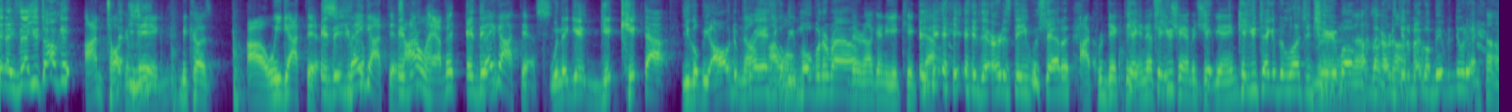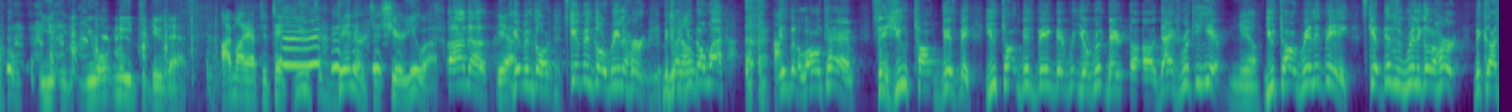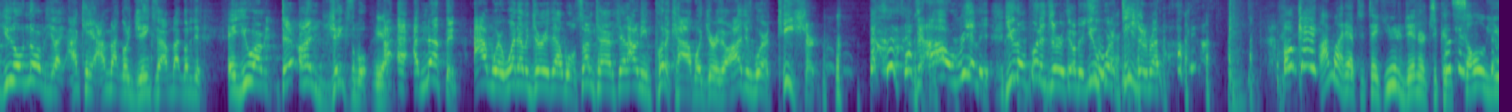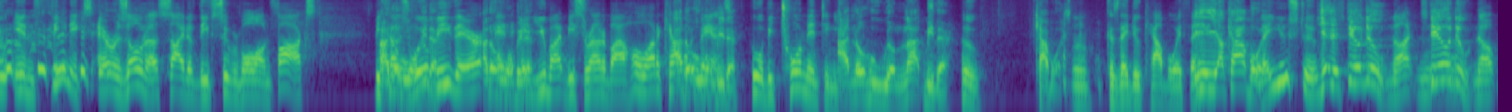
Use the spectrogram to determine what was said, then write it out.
okay. They say you talking. I'm talking That- big because uh, we got this. And then you they come- got this. I don't have it. and then they got this. When they get get kicked out, you gonna be all depressed. I you gonna be won't. moping around. They're not going to get kicked out. the Ernestine was shattered. I predicted NFC Championship can, game. Can you take him to lunch and cheer him up? No, I'm like, Ernestine, I'm not gonna be able to do that. No, you, you won't need to do that. I might have to take you to dinner to cheer you up. Oh no, Yeah. Skip is going. Skip is going to really hurt because you know- know, why? it's been a long time since you talked this big. You talked this big that your their uh, uh, Dak's rookie year. Yeah. You talk really big. Skip, this is really going to hurt because you don't normally. You're like, I can't. I'm not going to jinx it. I'm not going to. And you are. They're unjinxable. Yeah. I, I, I- nothing. I wear whatever jersey I want. Sometimes shit, I don't even put a cowboy jersey on. I just wear a T-shirt. I said, oh, really? You don't put a jersey on. You wear a T-shirt around. Okay. I might have to take you to dinner to console you in Phoenix, Arizona, side of the Super Bowl on Fox, because who won't be we'll be there, I know who and, won't be there. you might be surrounded by a whole lot of know Cowboy who won't be fans there. who will be tormenting you. I know who will not be there. who? Cowboys. Mm. Because they do Cowboy things. Yeah, y'all Cowboys. They used to. Yeah, they still do. Not still no, do. No.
